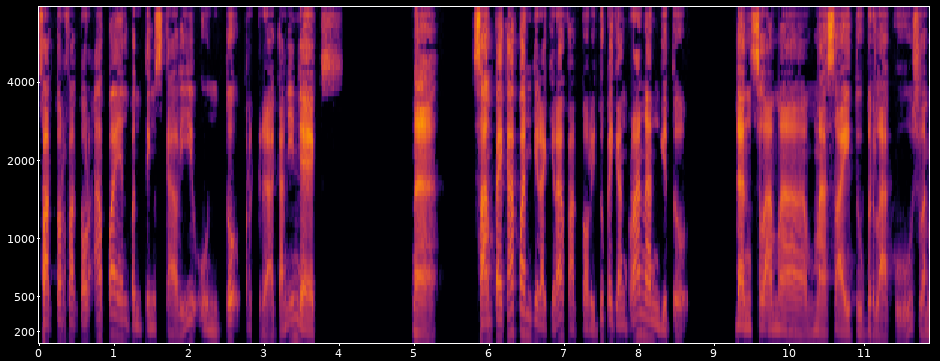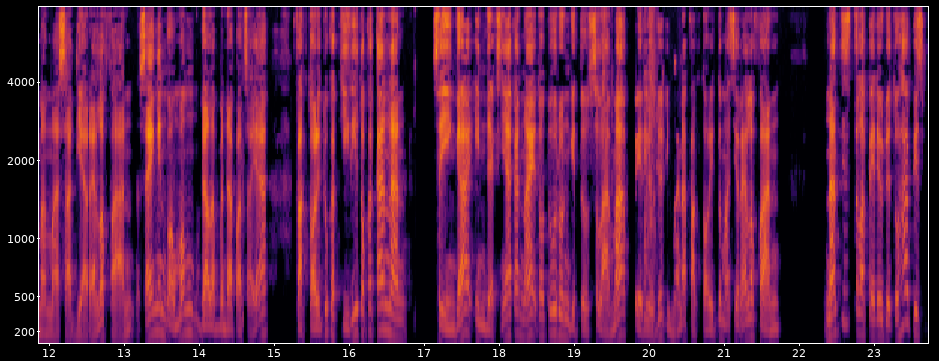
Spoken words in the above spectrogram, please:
faktor-faktor apa yang penting sekali untuk pergerakan indeks. Nah, sampai kapan kira-kira faktor itu pegang peranan gitu? Dan selama masa itu berlaku, selama masa dia relevan, saya ingin ngomong dalam pendapat saya, faktor itu ke kiri atau ke kanan. Sehingga indeksnya akan naik atau turun gitu, selama periode di mana faktor itu masih relevan. Nanti setelah periode itu habis,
